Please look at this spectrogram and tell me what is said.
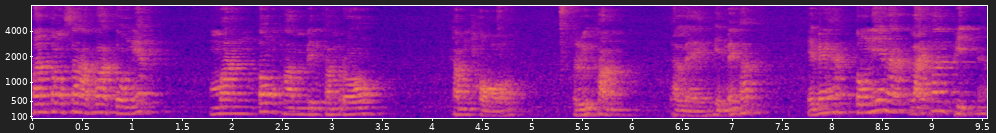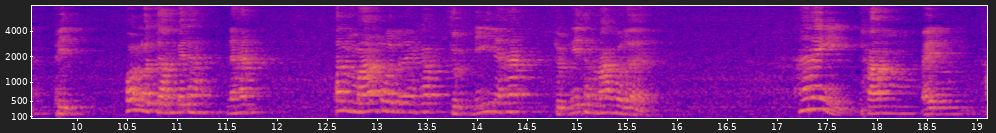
ท่านต้องทราบว่าตรงเนี้ยมันต้องทำเป็นคำร้องคำขอ หรือคำแถลงเห็นไหมครับ เห็นไหมฮะตรงนี้นะหลายท่านผิดนะผิด เพราะเราจำไม่ได้นะฮะ ท่านมาร์กไว้เลยครับ จุดนี้นะฮะจุดนี้ท่านมาร์กไว้เลย ให้ทำเป็นค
